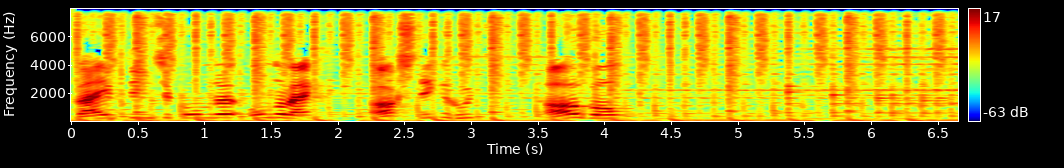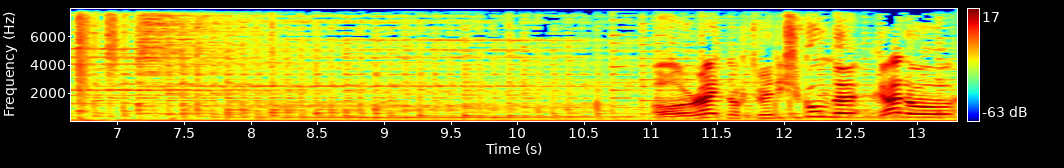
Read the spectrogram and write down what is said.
15 seconden onderweg. Hartstikke goed. Hou vol. nog 20 seconden. Ga door.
